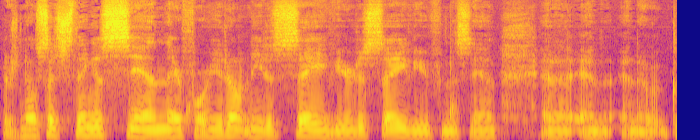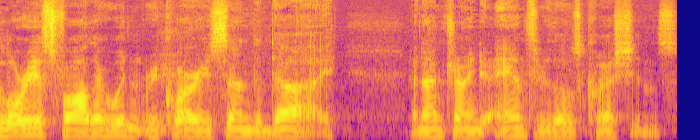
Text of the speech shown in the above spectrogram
There's no such thing as sin, therefore you don't need a savior to save you from the sin. And a, and, and a glorious Father wouldn't require his Son to die. And I'm trying to answer those questions.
